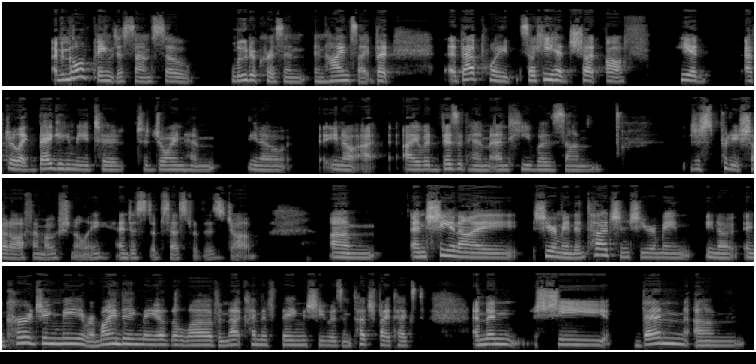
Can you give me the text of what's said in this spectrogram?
i mean the whole thing just sounds so ludicrous in in hindsight but at that point so he had shut off he had after like begging me to to join him you know you know i i would visit him and he was um just pretty shut off emotionally and just obsessed with his job um and she and I, she remained in touch and she remained, you know, encouraging me, reminding me of the love and that kind of thing. She was in touch by text. And then she, then, um,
